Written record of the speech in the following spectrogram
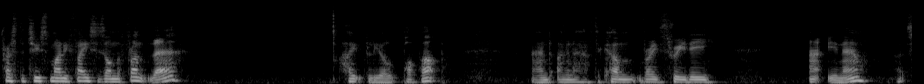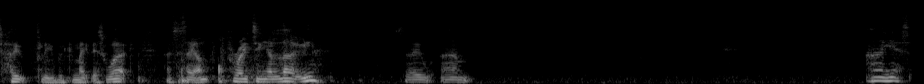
press the two smiley faces on the front there, hopefully you'll pop up. And I'm going to have to come very 3D at you now let's hopefully we can make this work. As I say, I'm operating alone, so um, ah yes,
